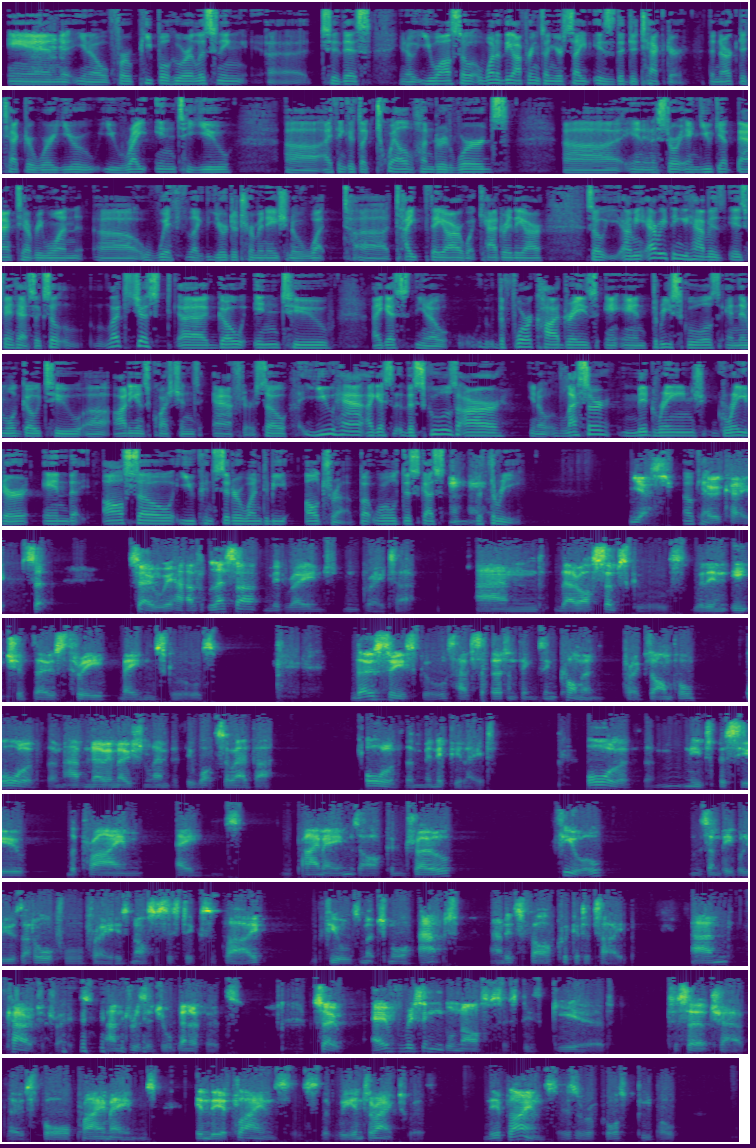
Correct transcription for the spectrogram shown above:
And you know, for people who are listening uh, to this, you know, you also one of the offerings on your site is the detector, the narc detector, where you you write into you. Uh, I think it's like twelve hundred words uh, in, in, a story, and you get back to everyone uh, with like your determination of what uh, type they are, what cadre they are. So, I mean, everything you have is is fantastic. So, let's just uh, go into, I guess, you know, the four cadres and, and three schools, and then we'll go to uh, audience questions after. So, you have, I guess, the schools are you know lesser mid-range greater and also you consider one to be ultra but we'll discuss the three Yes. Okay. Okay. So, so we have lesser, mid-range, and greater, and there are sub-schools within each of those three main schools. Those three schools have certain things in common. For example, all of them have no emotional empathy whatsoever. All of them manipulate. All of them need to pursue the prime aims. The prime aims are control, fuel, some people use that awful phrase, narcissistic supply. Fuel's much more apt and it's far quicker to type. And character traits and residual benefits. So every single narcissist is geared to search out those four prime aims in the appliances that we interact with. The appliances are, of course, people,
